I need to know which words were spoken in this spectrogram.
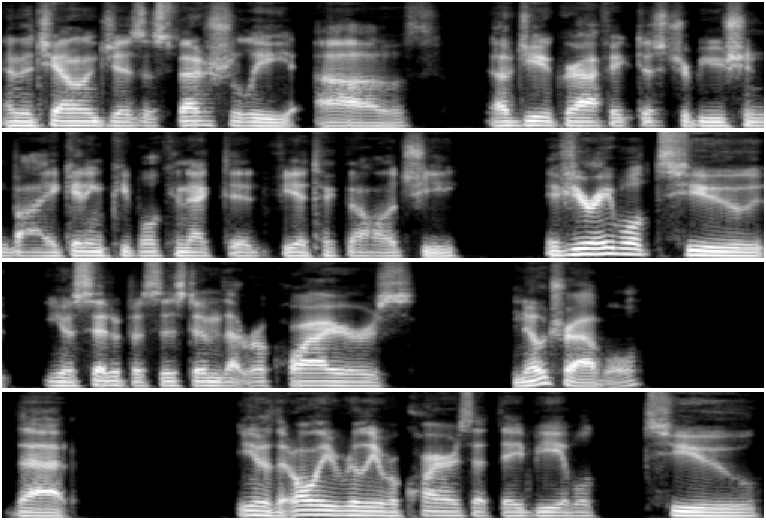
and the challenges, especially of of geographic distribution by getting people connected via technology. If you're able to, you know, set up a system that requires no travel, that you know, that only really requires that they be able to,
